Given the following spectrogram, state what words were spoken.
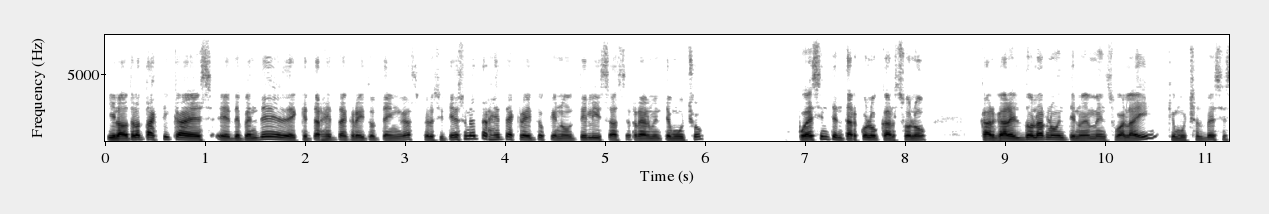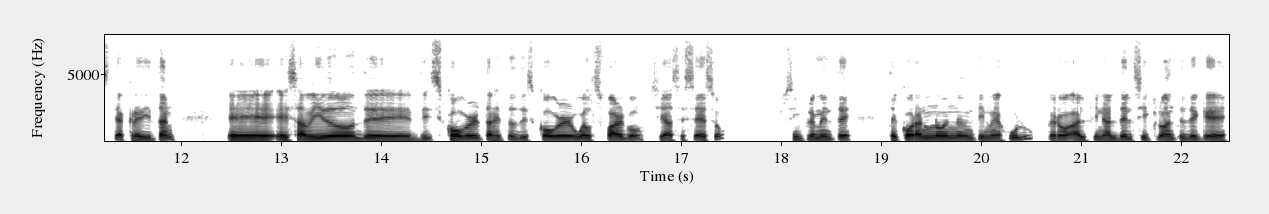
Y la otra táctica es, eh, depende de qué tarjeta de crédito tengas, pero si tienes una tarjeta de crédito que no utilizas realmente mucho, puedes intentar colocar solo cargar el dólar 99 mensual ahí, que muchas veces te acreditan. Eh, he sabido de Discover, tarjetas Discover, Wells Fargo, si haces eso, simplemente te cobran un 9.99 Hulu, pero al final del ciclo, antes de que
